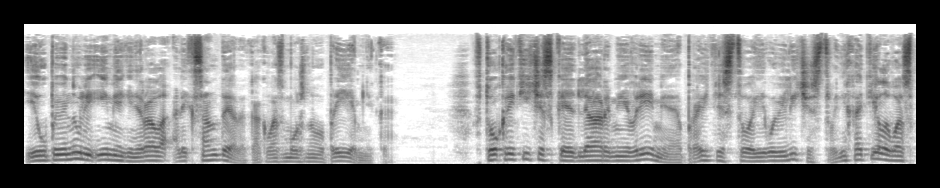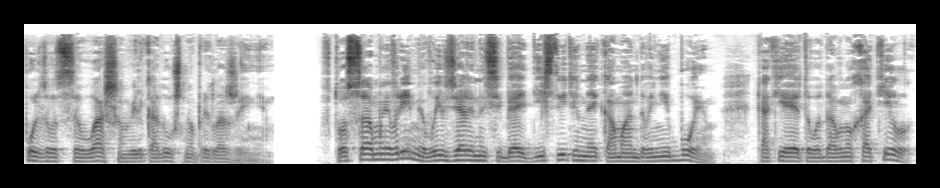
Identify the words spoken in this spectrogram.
и упомянули имя генерала Александера как возможного преемника. В то критическое для армии время правительство Его Величества не хотело воспользоваться вашим великодушным предложением. В то самое время вы взяли на себя действительное командование боем, как я этого давно хотел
